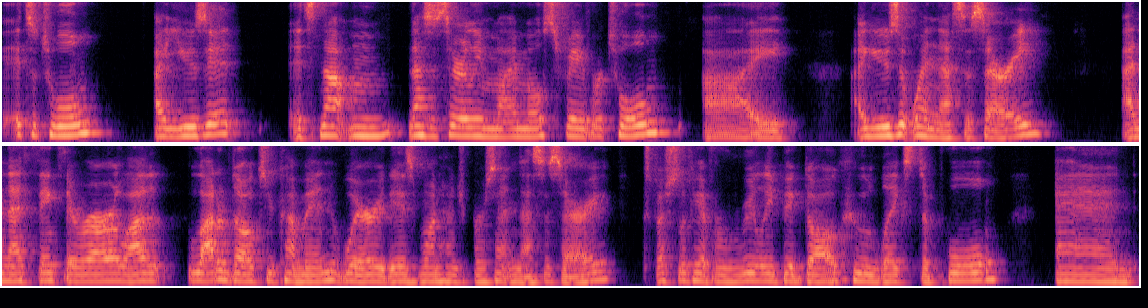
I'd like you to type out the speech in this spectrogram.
it's a tool. I use it. It's not necessarily my most favorite tool. I I use it when necessary. And I think there are a lot of lot of dogs who come in where it is 100% necessary, especially if you have a really big dog who likes to pull and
